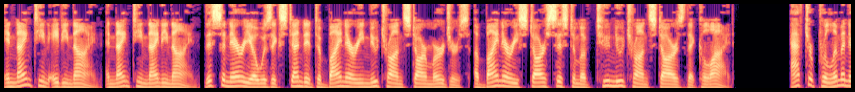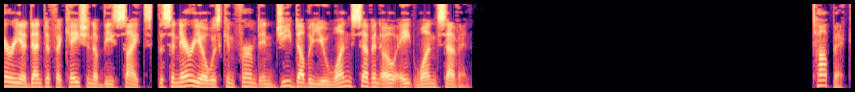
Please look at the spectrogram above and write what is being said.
In 1989 and 1999 this scenario was extended to binary neutron star mergers a binary star system of two neutron stars that collide. After preliminary identification of these sites, the scenario was confirmed in GW 170817. Topic:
